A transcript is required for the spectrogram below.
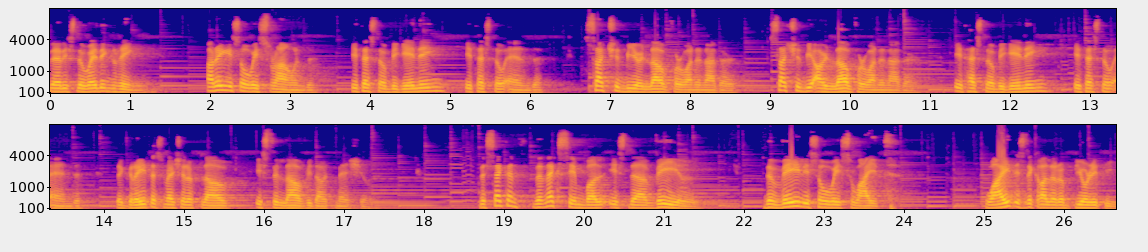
There is the wedding ring. A ring is always round. It has no beginning, it has no end. Such should be your love for one another. Such should be our love for one another. It has no beginning, it has no end. The greatest measure of love is to love without measure. The second, the next symbol is the veil. The veil is always white. White is the color of purity.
